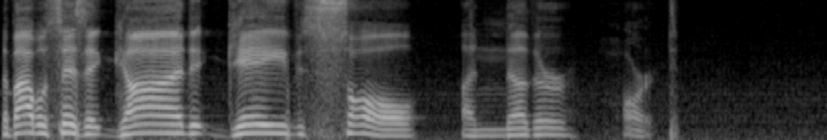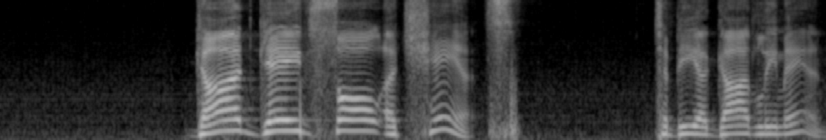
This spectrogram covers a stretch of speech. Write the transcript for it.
the Bible says that God gave Saul another heart. God gave Saul a chance to be a godly man.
